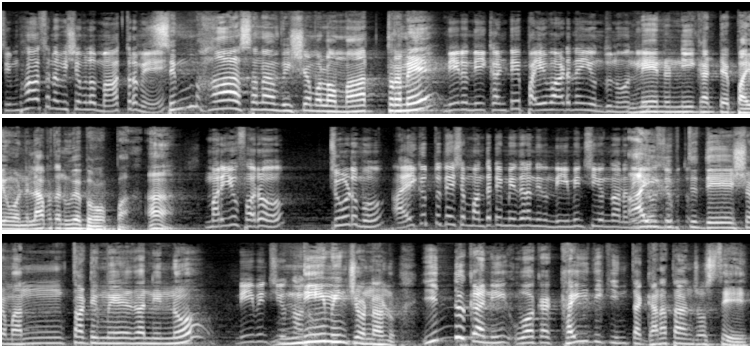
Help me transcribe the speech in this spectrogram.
సింహాసన విషయంలో మాత్రమే సింహాసన విషయంలో మాత్రమే నేను నీకంటే పైవాడనై ఉందును. నేను నీకంటే పై వాడిని లేకపోతే నువ్వే గొప్ప. ఆ. మరియు ఫరో చూడుము ఐగుప్తు దేశం అంతటి మీద నిన్ను నియమించి యోసేపుతో- ఐగుప్తు దేశం అంతటి మీద నిన్ను నియమించి ఉన్నాను. నియమించి ఉన్నాను. ఎందుకని ఒక ఖైదీకి ఇంత ఘనత అని చూస్తే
